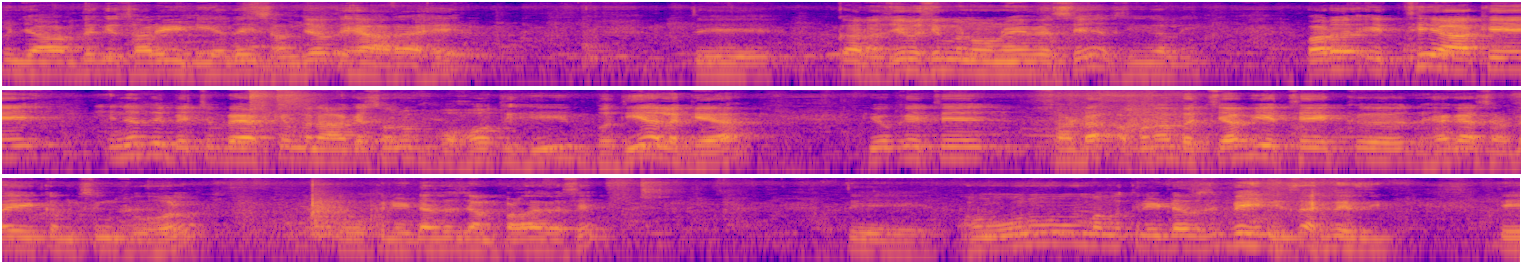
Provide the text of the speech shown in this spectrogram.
ਪੰਜਾਬ ਦੇ ਕਿ ਸਾਰੇ ਇੰਡੀਆ ਦਾ ਹੀ ਸਾਂਝਾ ਤਿਉਹਾਰ ਹੈ ਇਹ। ਤੇ ਘਰਾਂ 'ਚ ਅਸੀਂ ਮਨਾਉਂਦੇ ਹਾਂ ਵੈਸੇ ਅਸੀਂ ਗੱਲ ਨਹੀਂ। ਪਰ ਇੱਥੇ ਆ ਕੇ ਇਹਨਾਂ ਦੇ ਵਿੱਚ ਬੈਠ ਕੇ ਮਨਾ ਕੇ ਸਾਨੂੰ ਬਹੁਤ ਹੀ ਵਧੀਆ ਲੱਗਿਆ, ਕਿਉਂਕਿ ਇੱਥੇ ਸਾਡਾ ਆਪਣਾ ਬੱਚਾ ਵੀ ਇੱਥੇ ਇੱਕ ਹੈਗਾ ਸਾਡਾ ਏਕਮ ਸਿੰਘ ਗੋਹਲ ਉਹ ਕੈਨੇਡਾ ਦਾ ਜੰਮ ਵਾਲਾ ਵੈਸੇ। ਤੇ ਹੁਣ ਉਹਨੂੰ ਮਤਲਬ ਕੈਨੇਡਾ ਤੁਸੀਂ ਭੇਜ ਨਹੀਂ ਸਕਦੇ ਸੀ। ਤੇ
